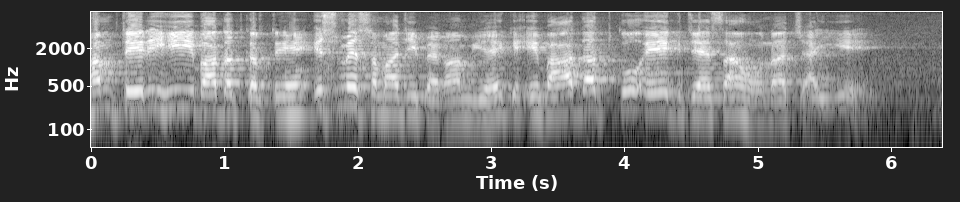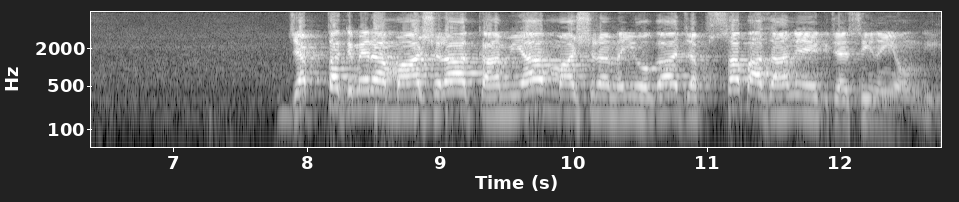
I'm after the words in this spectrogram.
ہم تیری ہی عبادت کرتے ہیں۔ اس میں سماجی پیغام یہ ہے کہ عبادت کو ایک جیسا ہونا چاہیے۔ جب تک میرا معاشرہ کامیاب معاشرہ نہیں ہوگا، جب سب اذانیں ایک جیسی نہیں ہوں گی۔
